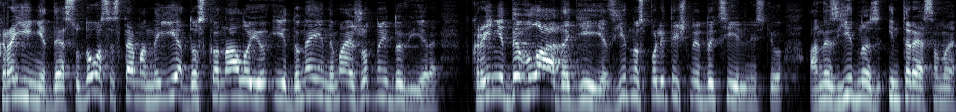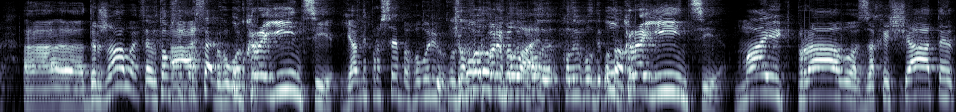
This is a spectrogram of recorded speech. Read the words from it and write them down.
країні, де судова система не є досконалою і до неї немає жодної довіри, в країні, де влада діє згідно з політичною доцільністю, а не згідно з інтересами е, держави, Це в тому числі про себе говорите. Українці, я не про себе говорю. Ну, Чому ви роки, коли коли ви були. Українці мають право захищати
